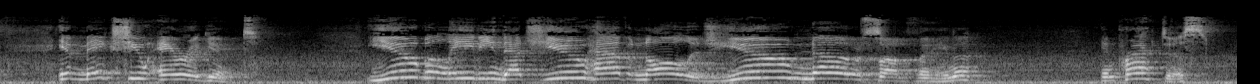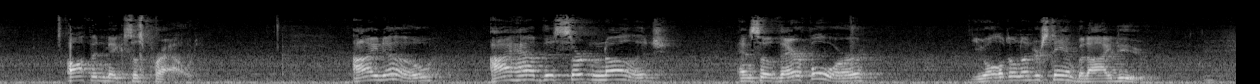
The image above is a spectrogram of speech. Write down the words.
It makes you arrogant. You believing that you have knowledge, you know something, in practice often makes us proud. I know I have this certain knowledge, and so therefore, you all don't understand, but I do.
